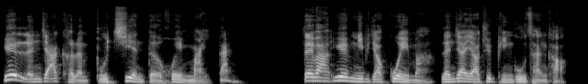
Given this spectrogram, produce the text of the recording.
因为人家可能不见得会买单，对吧？因为你比较贵嘛，人家也要去评估参考。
